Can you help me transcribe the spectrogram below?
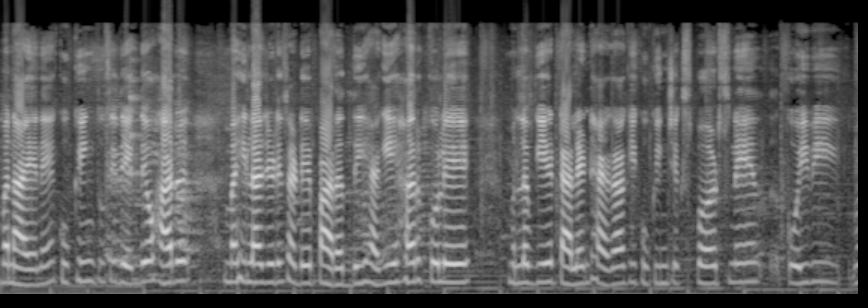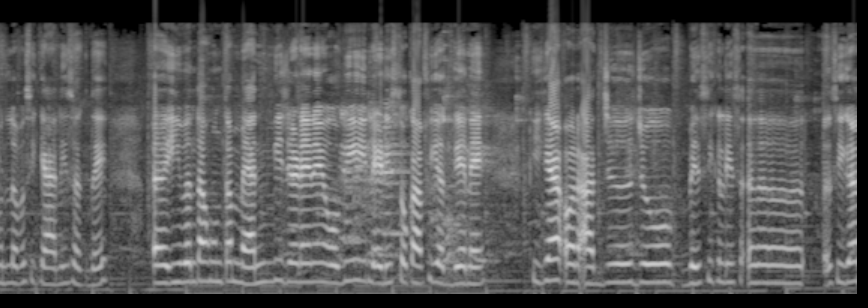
ਬਣਾਏ ਨੇ। ਕੁਕਿੰਗ ਤੁਸੀਂ ਦੇਖਦੇ ਹੋ, ਹਰ ਮਹਿਲਾ ਜਿਹੜੇ ਸਾਡੇ ਭਾਰਤ ਦੀ ਹੈਗੀ ਹਰ ਕੋਲੇ ਮਤਲਬ ਕਿ ਇਹ ਟੈਲੈਂਟ ਹੈਗਾ ਕਿ ਕੁਕਿੰਗ ਚ ਐਕਸਪਰਟਸ ਨੇ, ਕੋਈ ਵੀ ਮਤਲਬ ਅਸੀਂ ਕਹਿ ਨਹੀਂ ਸਕਦੇ। ਈਵਨ ਤਾਂ ਹੁਣ ਤਾਂ ਮੈਨ ਵੀ ਜਿਹੜੇ ਨੇ, ਉਹ ਵੀ ਲੇਡੀਜ਼ ਤੋਂ ਕਾਫੀ ਅੱਗੇ ਨੇ। ਠੀਕ ਹੈ ਔਰ ਅੱਜ ਜੋ ਬੇਸਿਕਲੀ ਸੀਗਾ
